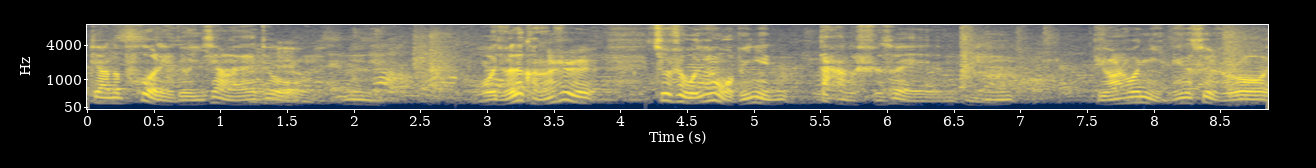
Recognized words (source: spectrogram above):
这样的魄力，就一向来就嗯，我觉得可能是就是我因为我比你大个十岁，嗯。比方说你那个岁数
